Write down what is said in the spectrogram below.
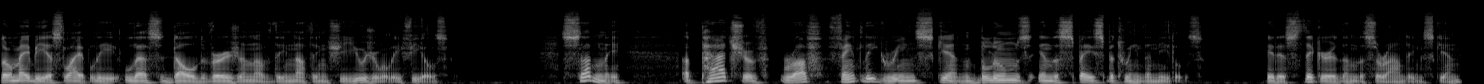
though maybe a slightly less dulled version of the nothing she usually feels. Suddenly, A patch of rough, faintly green skin blooms in the space between the needles. It is thicker than the surrounding skin,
